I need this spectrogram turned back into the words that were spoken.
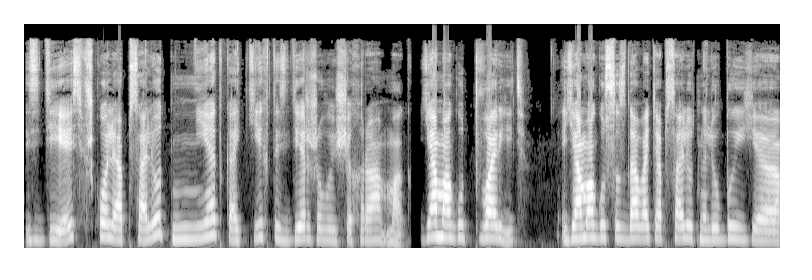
здесь, в школе Абсолют, нет каких-то сдерживающих рамок. Я могу творить, я могу создавать абсолютно любые,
